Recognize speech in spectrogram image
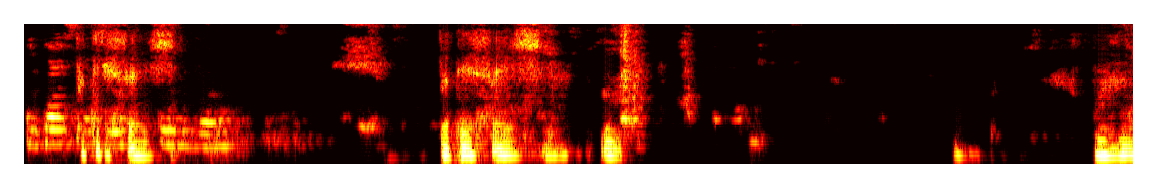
И даже Потрясающе. Потрясающе. Угу.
